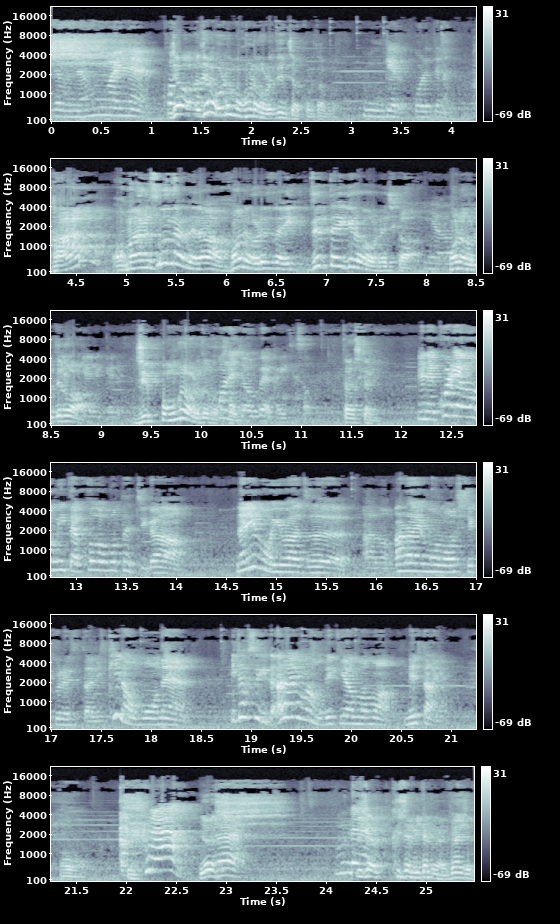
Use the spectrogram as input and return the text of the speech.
でもねほんまにねじゃあじゃあ俺も骨折れてんちゃうこれ多分。人間折れてない。は？あお前のそんなんでな骨折れてたらい絶対いけるわ俺しか。いや骨折れてるわ。いけるいける。10本ぐらい折れてるわ骨丈夫やからいけそう。確かに。でねこれを見た子供たちが何も言わずあの洗い物をしてくれてたり昨日もうね痛すぎて洗い物もできやんまま寝たんよ。おう。よし。ほんでくしゃくしゃ見たくない。大丈夫。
